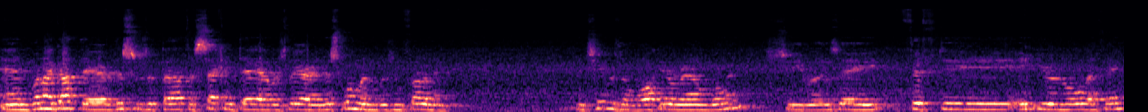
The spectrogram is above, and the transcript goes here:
And when I got there, this was about the second day I was there, and this woman was in front of me. And she was a walking around woman. She was a 58 years old, I think,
